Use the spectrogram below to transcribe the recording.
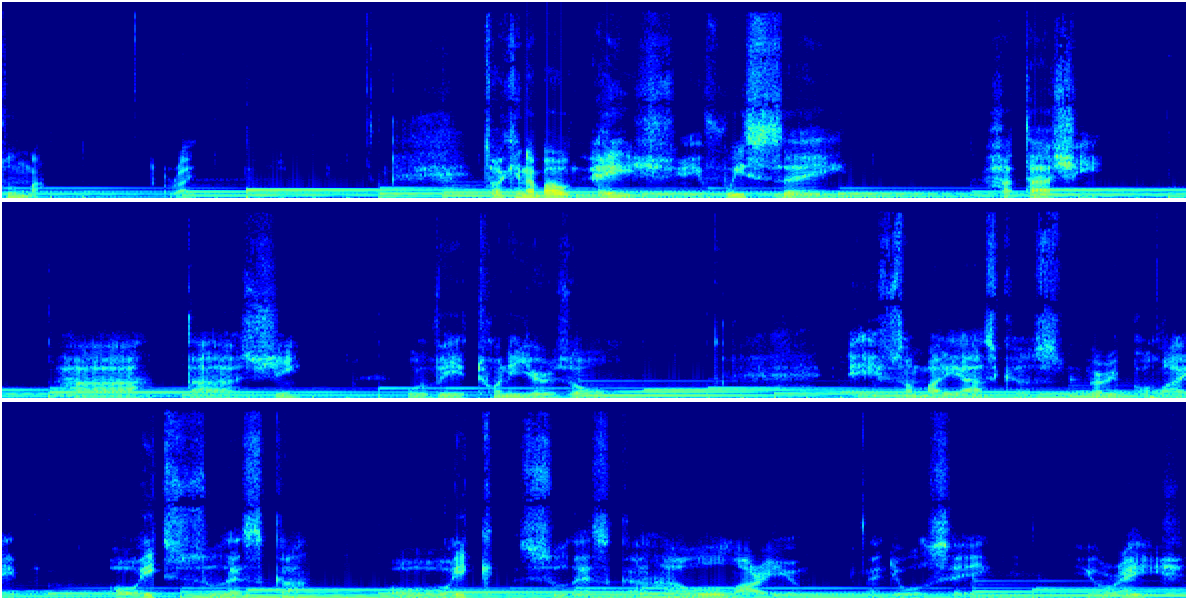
Suma, right? Talking about age, if we say Hatashi, Hatashi will be 20 years old. If somebody asks us very polite, Oiksu desu ka? Oiksu desu ka? How old are you? And you will say your age.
